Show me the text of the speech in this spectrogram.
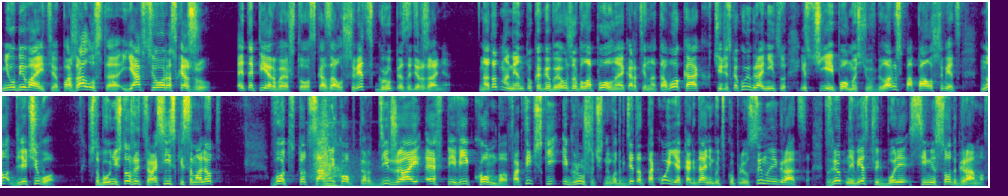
Не убивайте, пожалуйста, я все расскажу. Это первое, что сказал швец группе задержания. На тот момент у КГБ уже была полная картина того, как, через какую границу и с чьей помощью в Беларусь попал швец. Но для чего? Чтобы уничтожить российский самолет? Вот тот самый коптер DJI FPV Combo, фактически игрушечный. Вот где-то такой я когда-нибудь куплю сыну играться. Взлетный вес чуть более 700 граммов.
